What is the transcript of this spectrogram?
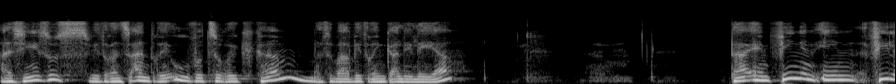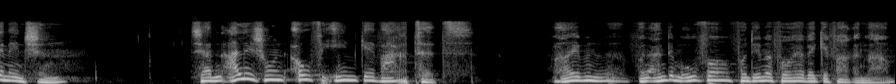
Als Jesus wieder ans andere Ufer zurückkam, also war wieder in Galiläa, da empfingen ihn viele Menschen. Sie hatten alle schon auf ihn gewartet. War eben von an dem Ufer, von dem er vorher weggefahren war.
